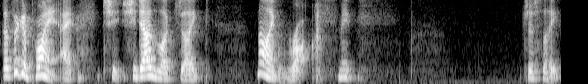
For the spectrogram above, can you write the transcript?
that's a good point. I she she does look like not like raw, maybe just like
